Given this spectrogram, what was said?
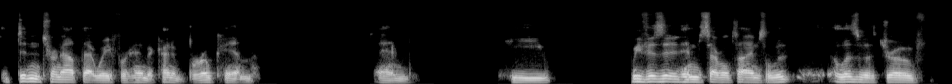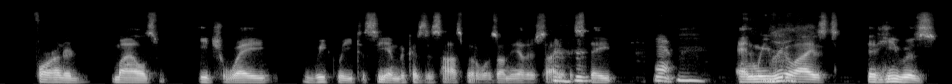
It didn't turn out that way for him. It kind of broke him. And he, we visited him several times. Elizabeth drove 400 miles each way weekly to see him because this hospital was on the other side mm-hmm. of the mm-hmm. state. Yeah. Mm. And we realized that he was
